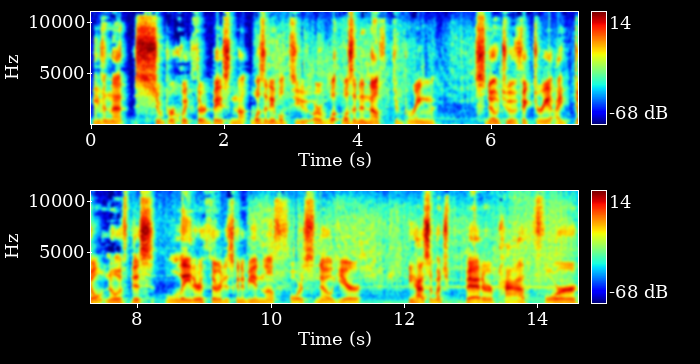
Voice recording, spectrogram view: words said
even that super quick third base not wasn't able to or wasn't enough to bring Snow to a victory. I don't know if this later third is going to be enough for Snow here. He has a much better path for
